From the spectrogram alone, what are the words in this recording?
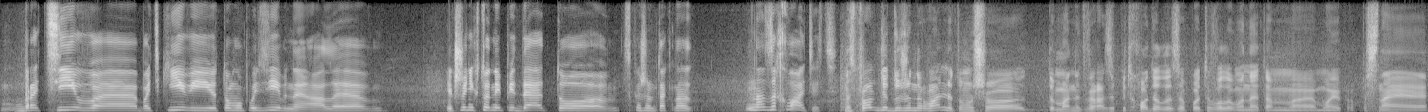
братів, е, батьків і тому подібне. Але якщо ніхто не піде, то, скажімо так, на, нас захватять. Насправді дуже нормально, тому що до мене два рази підходили, запитували мене там е, моє прописне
